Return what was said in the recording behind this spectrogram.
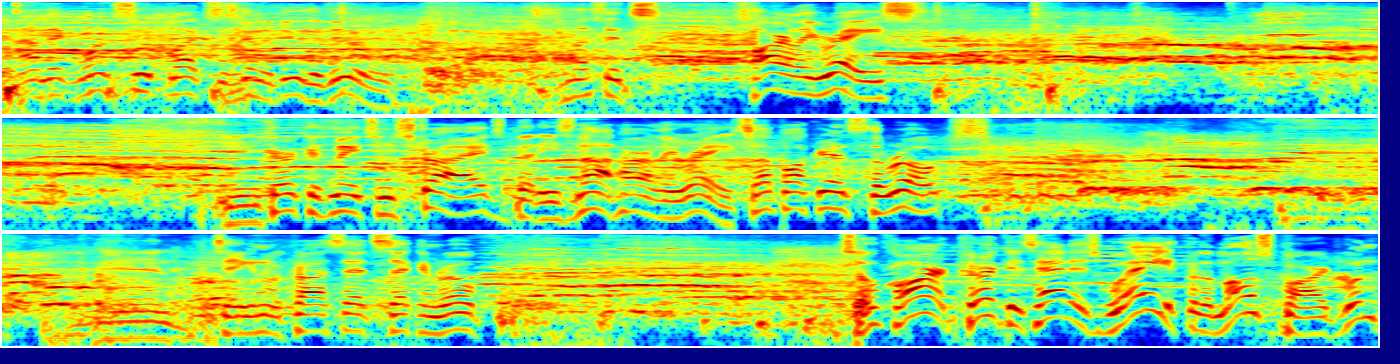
And I think one suplex is gonna do the do. Unless it's Harley Race. And Kirk has made some strides, but he's not Harley Race. Up against the ropes. And taking him across that second rope. So far, Kirk has had his way for the most part. One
